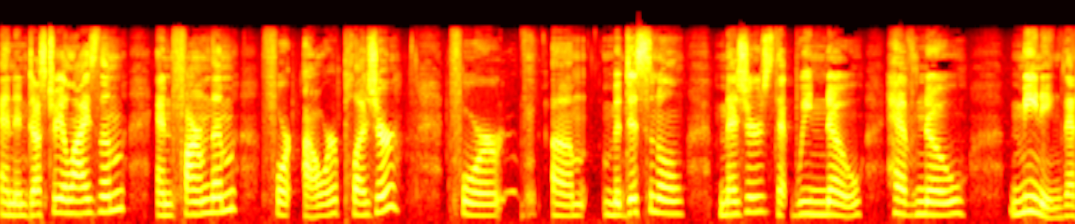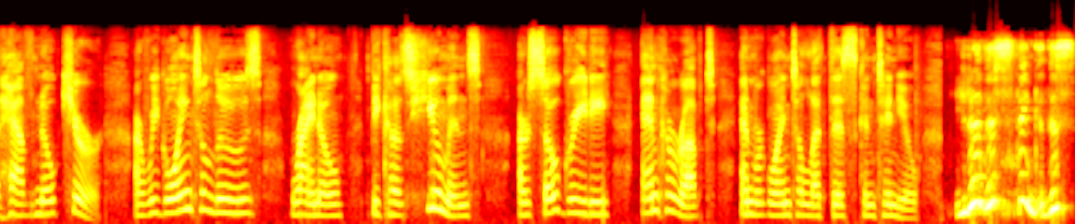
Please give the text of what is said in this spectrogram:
and industrialize them and farm them for our pleasure? for um, medicinal measures that we know have no meaning, that have no cure? Are we going to lose rhino because humans are so greedy and corrupt and we're going to let this continue? You know, this thing, this,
